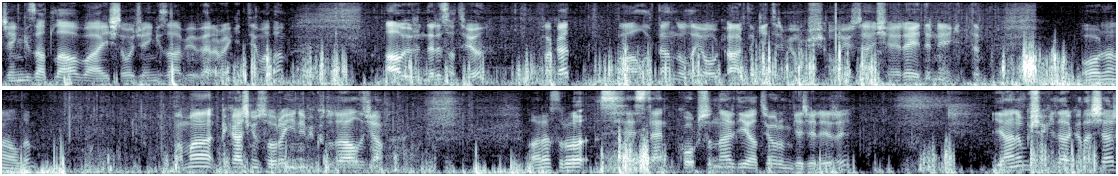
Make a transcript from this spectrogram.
Cengiz Atlı Avbağ işte o Cengiz abi beraber gittiğim adam av ürünleri satıyor. Fakat pahalılıktan dolayı o artık getirmiyormuş. O yüzden şehre Edirne'ye gittim. Oradan aldım. Ama birkaç gün sonra yine bir kutu daha alacağım. Ara sıra sesten korksunlar diye atıyorum geceleri. Yani bu şekilde arkadaşlar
